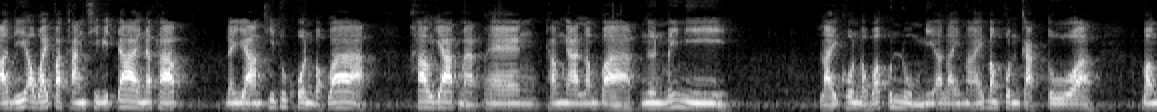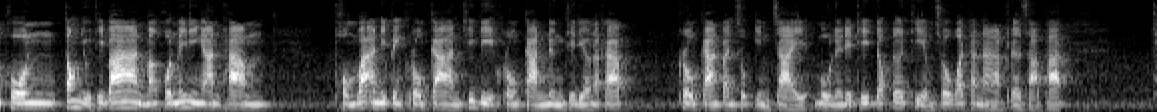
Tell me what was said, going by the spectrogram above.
อันนี้เอาไว้ประทังชีวิตได้นะครับ ในยามที่ทุกคนบอกว่า ข้าวยากหมากแพงทำงานลำบาก เงินไม่มี หลายคนบอกว่าคุณหนุ่มมีอะไรไหมบางคนกักตัว บางคนต้องอยู่ที่บ้าน บางคนไม่มีงานทำผมว่าอันนี้เป็นโครงการที่ดีโครงการหนึ่งทีเดียวนะครับ โครงการปันสุขอิ่มใจ มูลนิธิดรเทียมโชควัฒนาเครือสาพัฒน์แค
